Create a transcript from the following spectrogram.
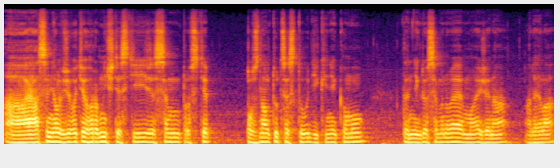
A já jsem měl v životě ohromný štěstí, že jsem prostě poznal tu cestu díky někomu. Ten někdo se jmenuje moje žena Adéla.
